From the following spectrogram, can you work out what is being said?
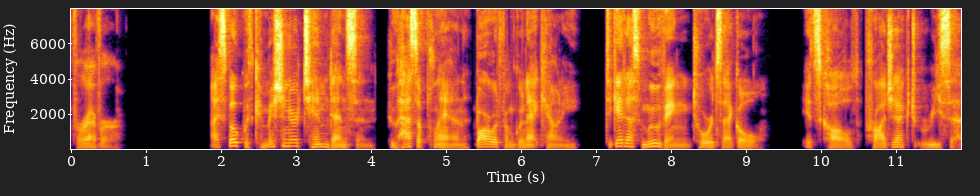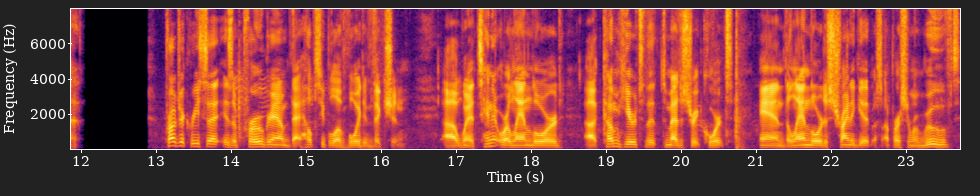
forever. I spoke with Commissioner Tim Denson, who has a plan, borrowed from Gwinnett County, to get us moving towards that goal. It's called Project Reset. Project Reset is a program that helps people avoid eviction. Uh, when a tenant or a landlord uh, come here to the to magistrate court and the landlord is trying to get a person removed,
